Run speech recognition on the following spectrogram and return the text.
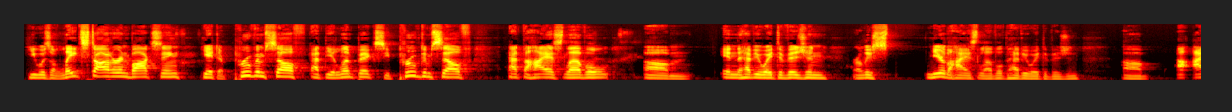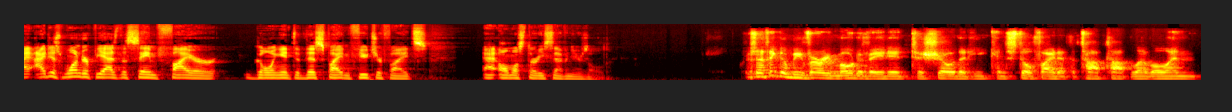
He was a late starter in boxing. He had to prove himself at the Olympics. He proved himself at the highest level um, in the heavyweight division, or at least near the highest level, the heavyweight division. Uh, I, I just wonder if he has the same fire going into this fight and future fights at almost 37 years old? Chris, I think he'll be very motivated to show that he can still fight at the top, top level. And,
